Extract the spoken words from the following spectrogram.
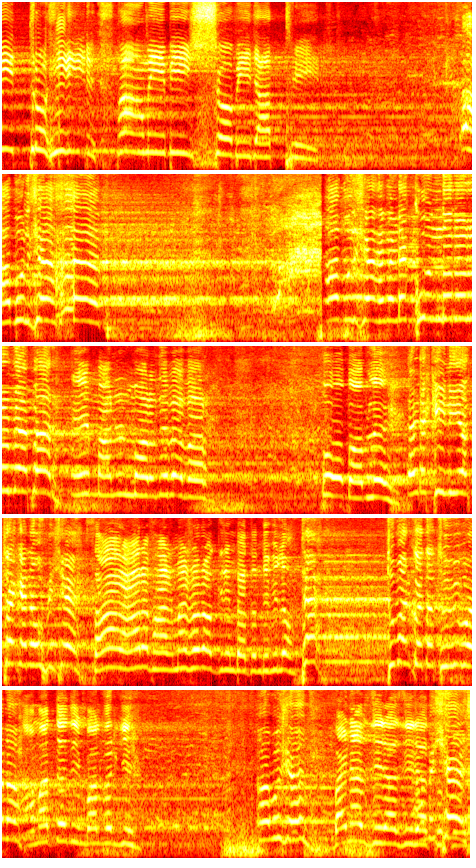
বিদ্রোহীর আমি বিশ্ববিদাত্রীর আবুল সাহেব! আবুল সাহেব এটা কোন ধরনের ব্যাপার? এই মানুষ মরদে ব্যাপার। ও বাবলে। এটা কি নিয়ে আসছো কেন অফিসে? স্যার আর পাঁচ মাসের অগ্রিম বেতন দিবিল। তোমার কথা তুমি বলো। আমার তো দিন বলবার কি আবুল সাহেব বাইনা জিরা জিরা আমি শেষ।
